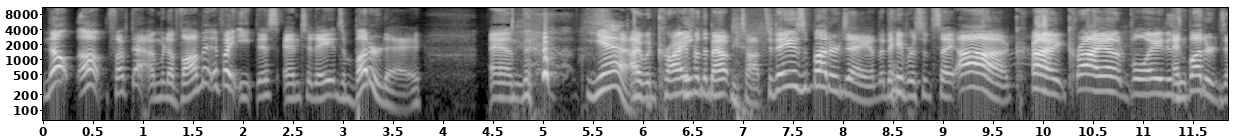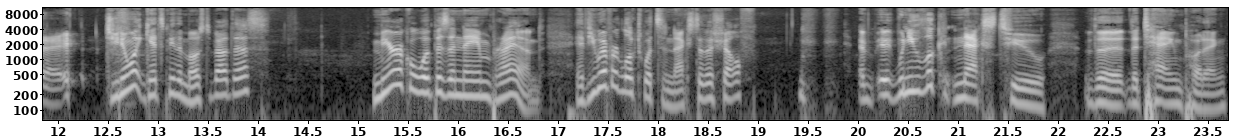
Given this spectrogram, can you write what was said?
"No, oh, fuck that. I'm going to vomit if I eat this and today it's butter day." And yeah, I would cry It- from the mountaintop. Today is butter day, and the neighbors would say, "Ah, cry, cry out, boy! It is And- butter day." Do you know what gets me the most about this? Miracle Whip is a name brand. Have you ever looked what's next to the shelf? When you look next to the the Tang pudding,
